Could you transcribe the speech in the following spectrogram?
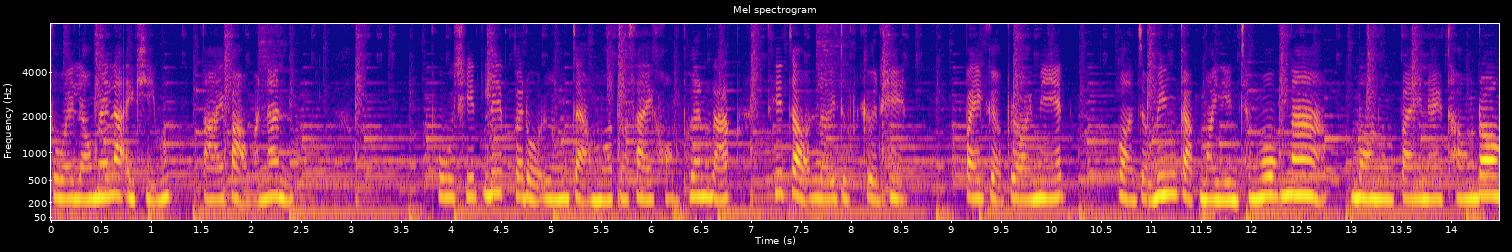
สวยแล้วไหมล่ะไอขิม ตายเปล่าวะนั่น ภูชิตรีบกระโดดลงจากมอเตอร์ไซค์ของเพื่อนรัก ที่จอดเลยจุดเกิดเหตุ ไปเกือบร้อยเมตร ก่อนจะวิ่งกลับมายืนชะโงกหน้า มองลงไปในท้องร่อง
